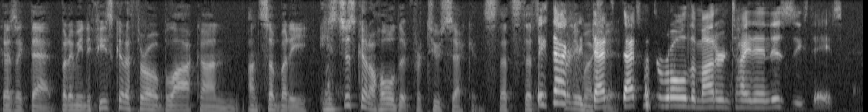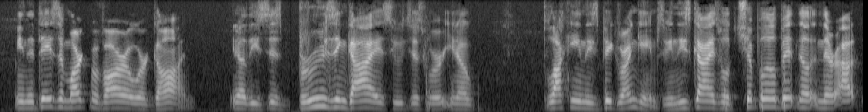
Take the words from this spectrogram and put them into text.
guys like that. But I mean, if he's going to throw a block on on somebody, he's just going to hold it for two seconds. That's that's Exactly. pretty much That's it. that's what the role of the modern tight end is these days. I mean, the days of Mark Bavaro are gone. You know, these just bruising guys who just were, you know, blocking in these big run games. I mean, these guys will chip a little bit and and they're out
